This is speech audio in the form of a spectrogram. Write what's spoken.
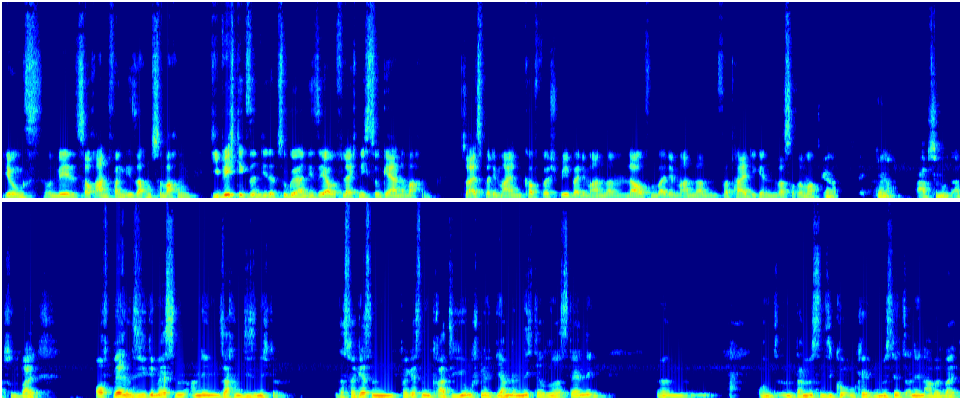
Jungs und Mädels auch anfangen, die Sachen zu machen, die wichtig sind, die dazugehören, die sie aber vielleicht nicht so gerne machen. Sei es bei dem einen Kopfballspiel, bei dem anderen Laufen, bei dem anderen Verteidigen, was auch immer. Ja, genau. Absolut, absolut. Weil oft werden sie gemessen an den Sachen, die sie nicht können. Das vergessen, vergessen gerade die jungen Spieler, die haben dann nicht das Standing. Ähm, und, dann müssen sie gucken, okay, wir müssen jetzt an den arbeiten, weil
